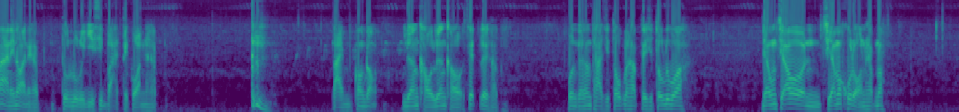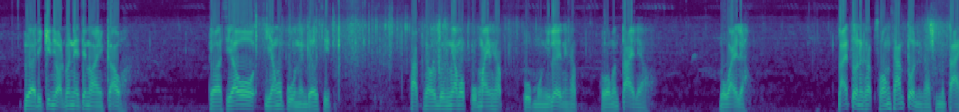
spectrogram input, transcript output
มานิดหน่อยนะครับ ตัวลูกละยี่สิบบาทแต่ก่อนนะครับตายกองดองเรื่องเขาเรื่องเขาเสร็จเลยครับ บนกระทำทาสิตกแล้วครับแต่สิตกหรือบ่ เดี๋ยวผมจะเอาเสียมาขุดออกนะครับเนาะเพื่อได้กินยอดมันเนี่ยจะหน่อยก็เอาเดี๋ยวเสียเอาเอียงมาปลูกเนี่ยเดี๋ยวสิครับเราเบิ่งแนวมาปลูกไม้นะครับปลูกมูนี้เลยนะครับเพราะว่ามันตายแล้วบ่ไหวแล้ว หลายต้นนะครับสองสามต้นครับมันตาย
